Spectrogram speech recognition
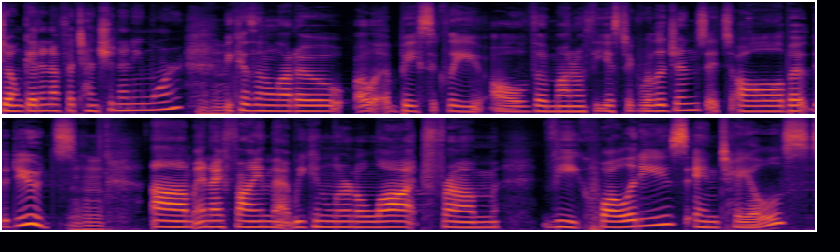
don't get enough attention anymore Mm-hmm. because in a lot of uh, basically all the monotheistic religions it's all about the dudes Mm-hmm. um, and i find that we can learn a lot from the qualities and tales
